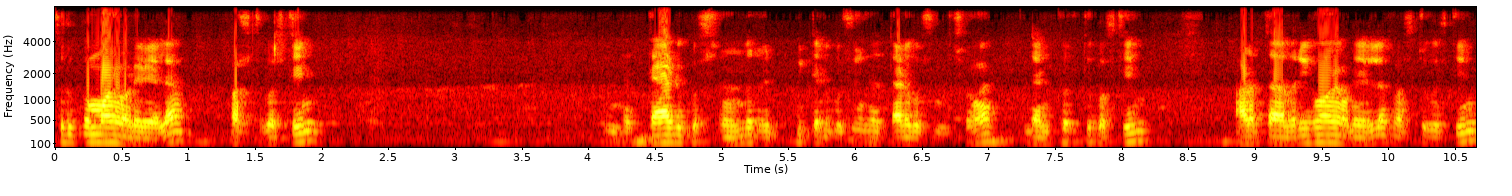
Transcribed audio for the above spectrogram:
சுருக்கமான விடைகளில் ஃபர்ஸ்ட் கொஸ்டின் இந்த தேர்டு கொஸ்டின் வந்து ரிப்பீட்டட் கொஸ்டின் இந்த தேர்ட் கொஸ்டின் வச்சுக்கோங்க தென் ஃபிஃப்த் கொஸ்டின் அடுத்த விரிவான உடையில் first question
